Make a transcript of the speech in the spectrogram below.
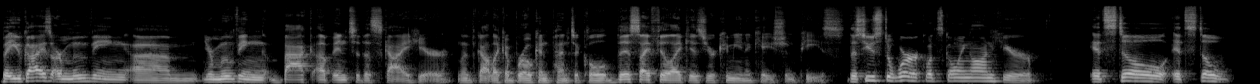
But you guys are moving um, you're moving back up into the sky here. They've got like a broken pentacle. This i feel like is your communication piece. This used to work. What's going on here? It's still it's still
